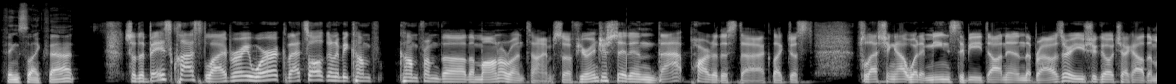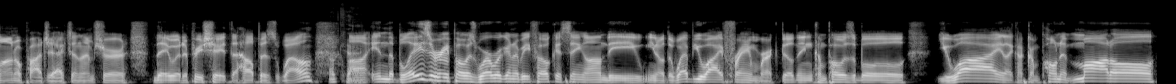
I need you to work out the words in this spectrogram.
things like that. So the base class library work, that's all going to become come from the the mono runtime. So if you're interested in that part of the stack, like just fleshing out what it means to be .NET in the browser, you should go check out the mono project, and I'm sure they would appreciate the help as well. Okay. Uh, in the Blazor repo is where we're going to be focusing on the you know the web UI framework, building composable UI, like a component model.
